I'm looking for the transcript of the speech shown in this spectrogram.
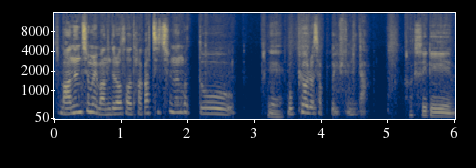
좀 많은 춤을 만들어서 다 같이 추는 것도 예, 목표로 잡고 있습니다. 확실히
